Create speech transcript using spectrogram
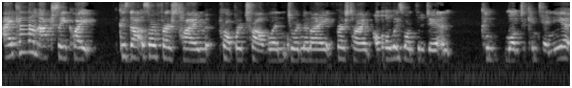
I can actually quite because that's our first time proper traveling. Jordan and I first time always wanted to do it and con- want to continue it,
